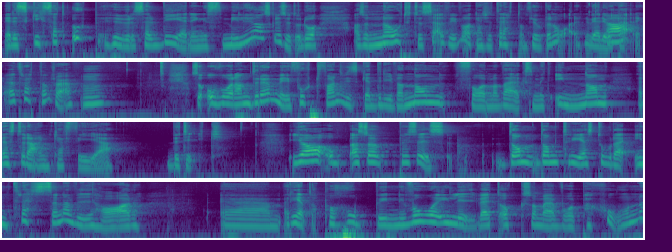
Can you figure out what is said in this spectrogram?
vi hade skissat upp hur serveringsmiljön skulle se ut och då, alltså note to self, vi var kanske 13-14 år när vi hade gjort det Ja, här. jag är 13 tror jag. Så, och våran dröm är ju fortfarande att vi ska driva någon form av verksamhet inom restaurang, café, butik. Ja, och alltså precis. De, de tre stora intressena vi har eh, rent på hobbynivå i livet och som är vår passion.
